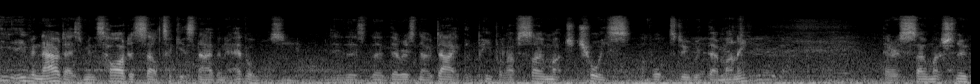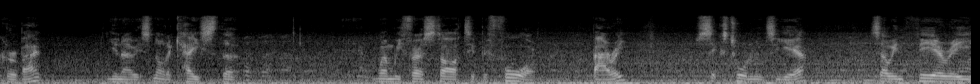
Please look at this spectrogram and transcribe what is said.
even nowadays, I mean, it's harder to sell tickets now than it ever was. There's, there, there is no doubt that people have so much choice of what to do with their money. There is so much snooker about. You know, it's not a case that when we first started before Barry, six tournaments a year. So in theory,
